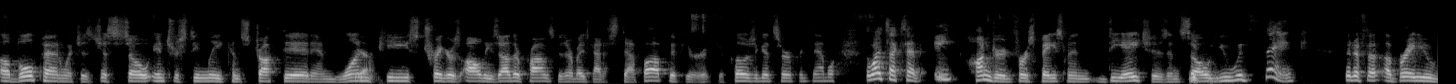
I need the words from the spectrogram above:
a bullpen, which is just so interestingly constructed, and one yeah. piece triggers all these other problems because everybody's got to step up. If your if your closer gets hurt, for example, the White Sox have 800 first baseman DHs, and so you would think that if a, Abreu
